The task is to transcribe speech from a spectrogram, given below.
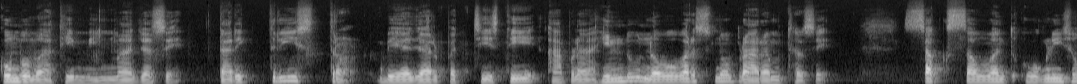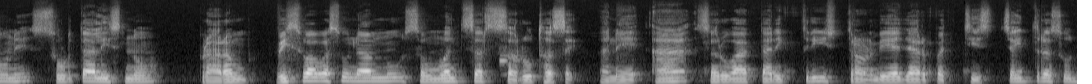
કુંભમાંથી મીનમાં જશે. તારીખ ત્રીસ ત્રણ બે હજાર પચીસથી આપણા હિન્દુ નવવર્ષનો પ્રારંભ થશે. શક સંવંત ઓગણીસો ને સુડતાલીસનો પ્રારંભ વિશ્વાવસુ નામનું સંવત્સર શરૂ થશે અને આ શરૂઆત તારીખ ત્રીસ ત્રણ બે હજાર પચીસ ચૈત્ર સુદ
